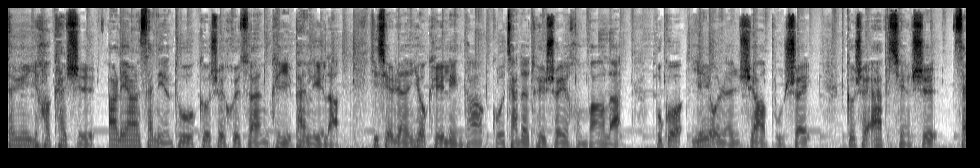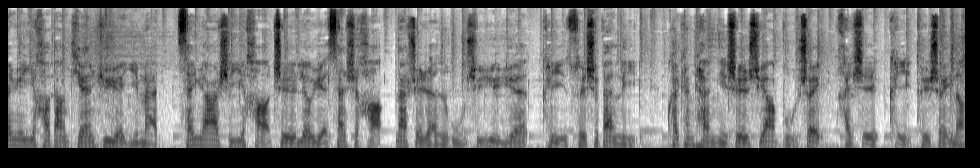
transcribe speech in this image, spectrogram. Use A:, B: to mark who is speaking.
A: 三月一号开始二零二三年度个税汇算可以办理了一些人又可以领到国家的退税红包了。不过也有人需要补税个税 app 显示三月一号当天预约已满三月二十一号至六月三十号纳税人无需预约可以随时办理。快看看你是需要补税还是可以退税呢？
